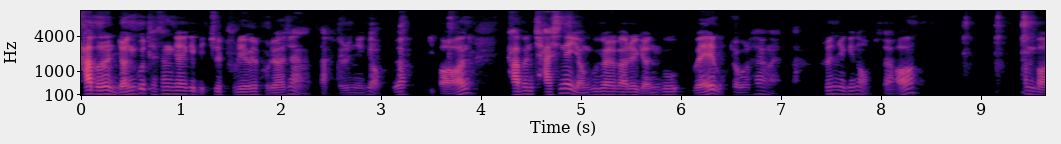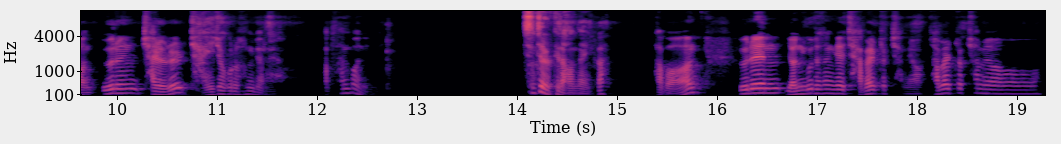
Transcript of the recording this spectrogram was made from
갑은 연구 대상자에게 미칠 불이익을 고려하지 않았다. 이런 얘기 없고요. 2번. 갑은 자신의 연구 결과를 연구 외의 목적으로 사용하였다. 그런 얘기는 없어요. 3번. 을은 자료를 자의적으로 선별하여. 답 3번입니다. 진짜 이렇게 나온다니까? 4번. 을은 연구 대상자의 자발적 참여. 자발적 참여.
